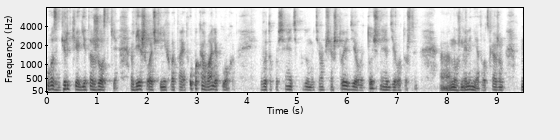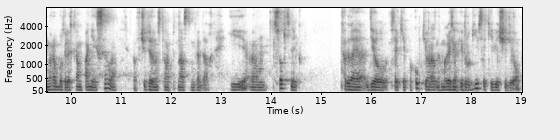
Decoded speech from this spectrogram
у вас бирки где-то жесткие, вешалочки не хватает, упаковали плохо. Вы такой сядете, подумайте, вообще, что я делаю? Точно я делаю то, что э, нужно или нет? Вот, скажем, мы работали с компанией Sella в 2014-2015 годах, и э, собственник когда я делал всякие покупки в разных магазинах и другие всякие вещи делал,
